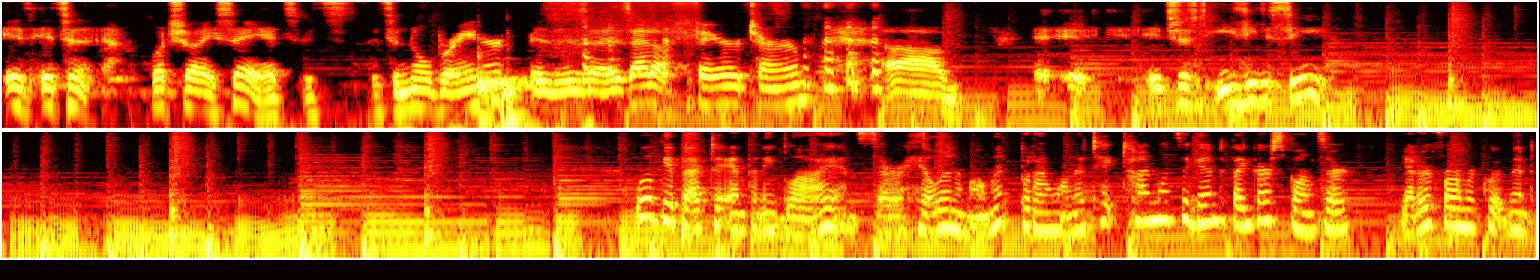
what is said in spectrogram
it, it's a what should I say? It's it's it's a no brainer. Is, is, is that a fair term? Um, it, it, it's just easy to see. We'll get back to Anthony Bly and Sarah Hill in a moment, but I want to take time once again to thank our sponsor, Yetter Farm Equipment,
